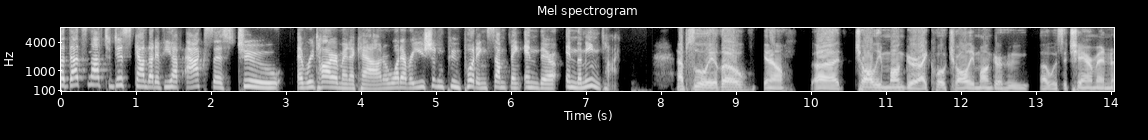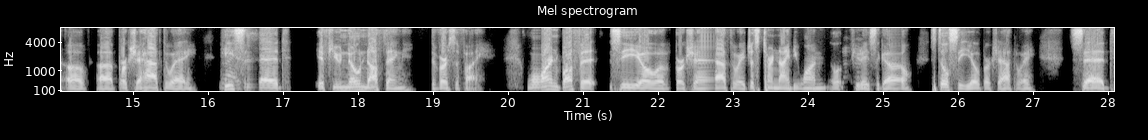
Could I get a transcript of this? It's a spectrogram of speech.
but that's not to discount that if you have access to a retirement account or whatever, you shouldn't be putting something in there in the meantime. Absolutely. Although, you know, uh, Charlie Munger, I quote Charlie Munger, who uh, was the chairman of uh, Berkshire Hathaway. He right. said, if you know nothing, diversify. Warren Buffett, CEO of Berkshire Hathaway, just turned 91 a few mm-hmm. days ago, still CEO of Berkshire Hathaway, said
